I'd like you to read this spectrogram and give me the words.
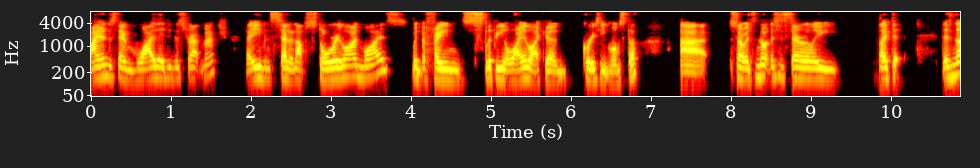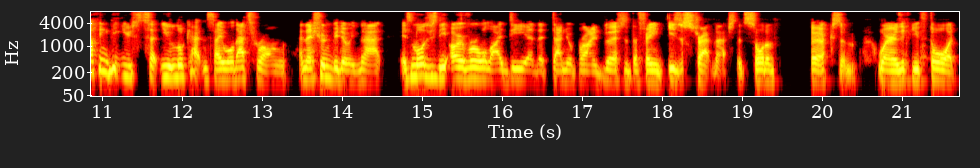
I understand why they did the strap match. They even set it up storyline wise with the Fiend slipping away like a greasy monster. Uh, so it's not necessarily like the, there's nothing that you you look at and say, well, that's wrong, and they shouldn't be doing that. It's more just the overall idea that Daniel Bryan versus the Fiend is a strap match that's sort of irksome. Whereas if you thought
